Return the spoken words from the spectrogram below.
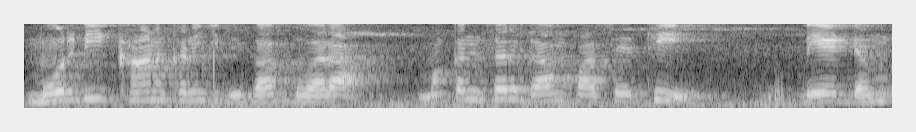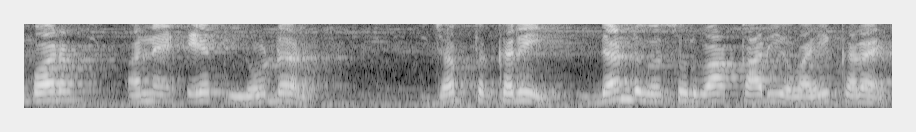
મોરબી ખાણ ખનિજ વિભાગ દ્વારા મકનસર ગામ પાસેથી બે ડમ્પર અને એક લોડર જપ્ત કરી દંડ વસૂલવા કાર્યવાહી કરાઈ.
